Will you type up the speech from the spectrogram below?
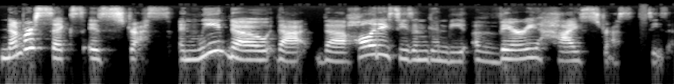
number six is stress. And we know that the holiday season can be a very high stress season.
